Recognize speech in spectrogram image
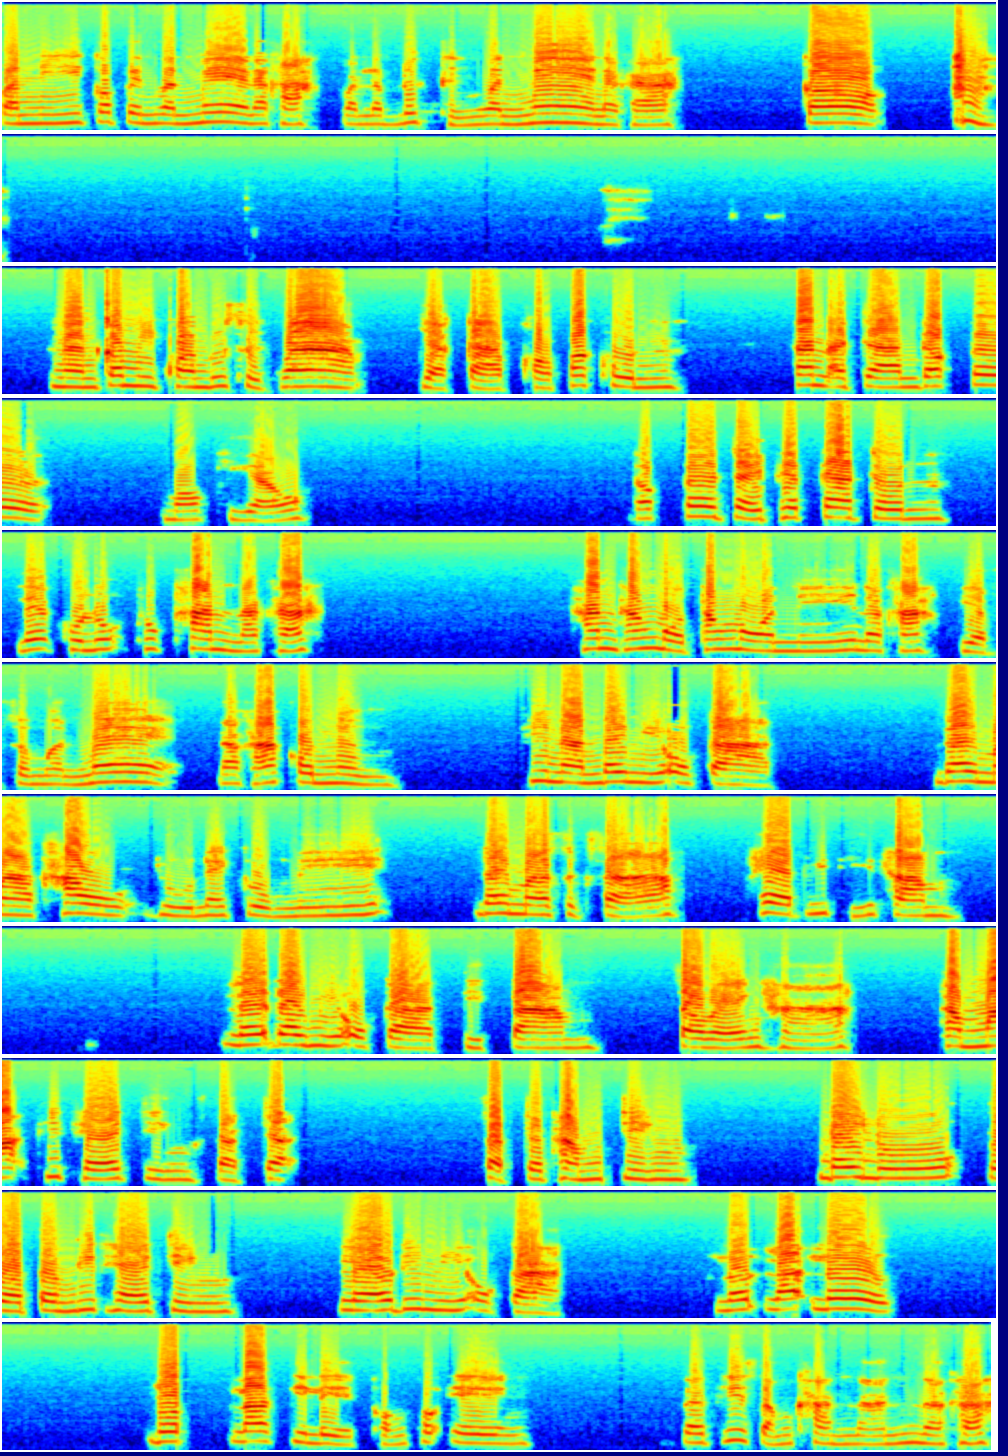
วันนี้ก็เป็นวันแม่นะคะ วันรำลึกถึงวันแม่นะคะ ก็ นั้นก็มีความรู้สึกว่าอยากกราบขอบพระคุณ ท่านอาจารย์ด็อกเตอร์หมอเขียวด็อกเตอร์ใจเพชรกาจน และคุรุทุกท่านนะคะ ท่านทั้งหมดทั้งมวลนี้นะคะ เปรียบเสมือนแม่นะคะ คนหนึ่งที่นั้นได้มีโอกาส ได้มาเข้าอยู่ในกลุ่มนี้ ได้มาศึกษาแพทย์วิถีธรรม และได้มีโอกาสติดตามแสวงหาธรรมะที่แท้จริง สัจจะสัจธรรมจริง ได้รู้ตัวตนที่แท้จริง แล้วได้มีโอกาส ลดละเลิก ลดละกิเลสของตัวเอง แต่ที่สำคัญนั้นนะคะ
